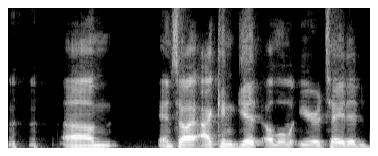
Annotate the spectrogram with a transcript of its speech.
um, and so I, I, can get a little irritated.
